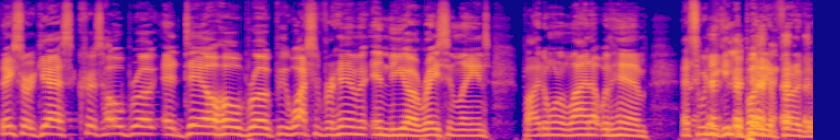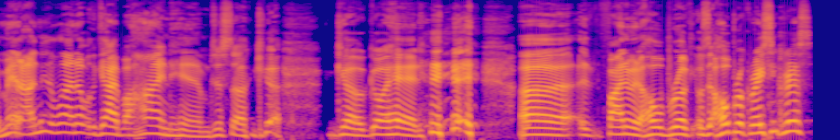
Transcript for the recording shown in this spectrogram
Thanks to our guests, Chris Holbrook and Dale Holbrook. Be watching for him in the uh, racing lanes. Probably don't want to line up with him. That's when you get your buddy in front of you. Man, I need to line up with the guy behind him. Just uh, go, go, ahead. uh, find him at Holbrook. Was it Holbrook Racing, Chris?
